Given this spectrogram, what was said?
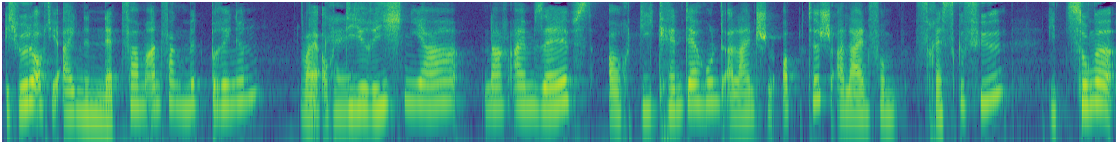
Ich würde auch die eigenen Näpfe am Anfang mitbringen, weil okay. auch die riechen ja nach einem selbst. Auch die kennt der Hund allein schon optisch, allein vom Fressgefühl. Die Zunge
